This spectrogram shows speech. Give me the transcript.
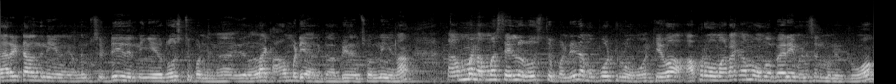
டேரெக்டாக வந்து நீங்கள் அனுப்பிச்சிட்டு இது நீங்கள் ரோஸ்ட் பண்ணுங்கள் இது நல்லா காமெடியாக இருக்குது அப்படின்னு சொன்னீங்கன்னா நம்ம நம்ம ஸ்டைலில் ரோஸ்ட் பண்ணி நம்ம போட்டுருவோம் ஓகேவா அப்புறம் மறக்காமல் உங்கள் பேரையும் மென்ஷன் பண்ணிட்டுருவோம்.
